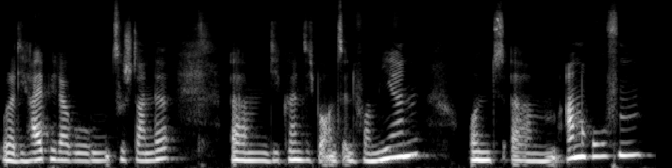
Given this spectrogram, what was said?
oder die Heilpädagogen zustande, ähm, die können sich bei uns informieren und ähm, anrufen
